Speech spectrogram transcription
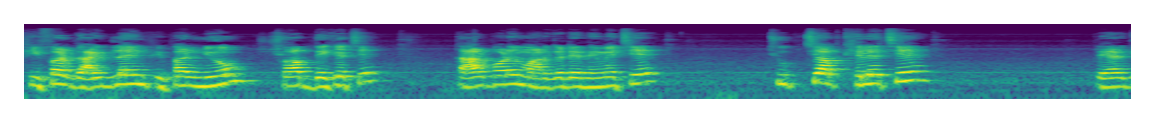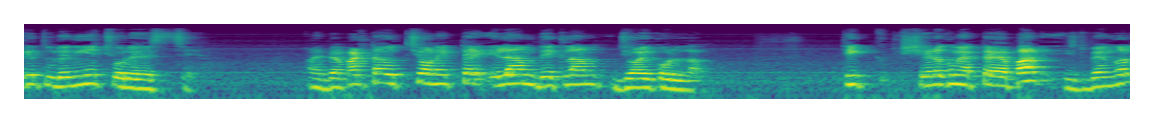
ফিফার গাইডলাইন ফিফার নিয়ম সব দেখেছে। তারপরে মার্কেটে নেমেছে, চুপচাপ খেলেছে প্লেয়ারকে তুলে নিয়ে চলে এসছে। মানে ব্যাপারটা হচ্ছে অনেকটা এলাম, দেখলাম, জয় করলাম। ঠিক সেরকম একটা ব্যাপার ইস্টবেঙ্গল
